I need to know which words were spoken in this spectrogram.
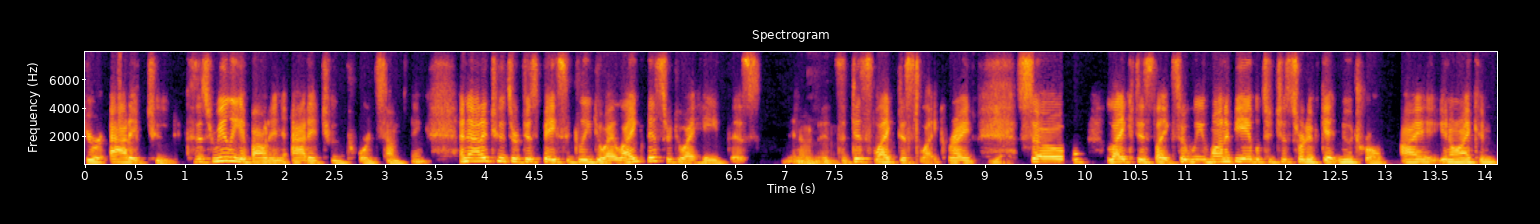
your attitude. Because it's really about an attitude towards something. And attitudes are just basically do I like this or do I hate this? You know mm-hmm. it's a dislike dislike right? Yeah. so like dislike. So we want to be able to just sort of get neutral. I you know i can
